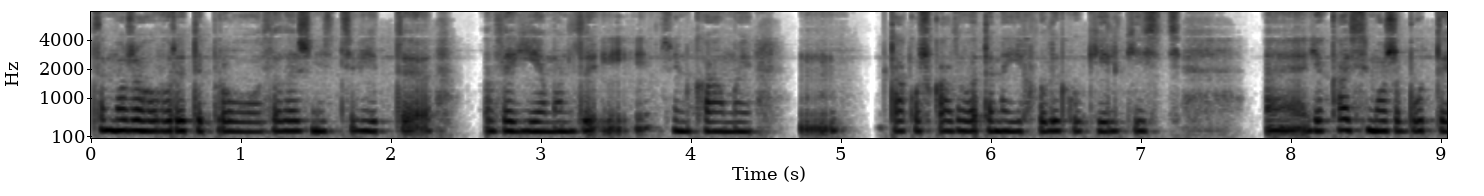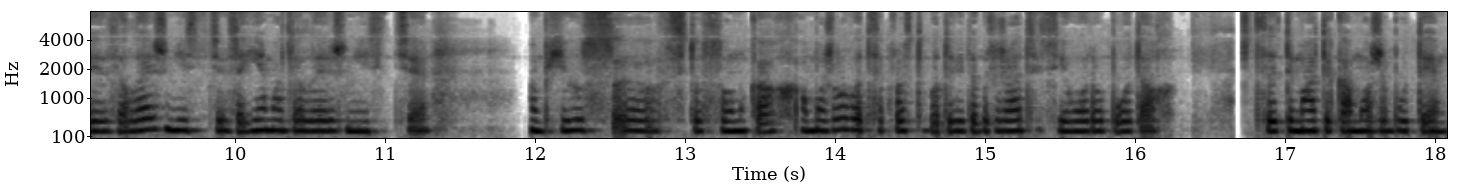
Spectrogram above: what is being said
Це може говорити про залежність від е, взаємин з жінками, також вказувати на їх велику кількість. Е, Якась може бути залежність, взаємозалежність, е, аб'юз е, в стосунках, а можливо, це просто буде відображатись в його роботах. Ця тематика може бути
